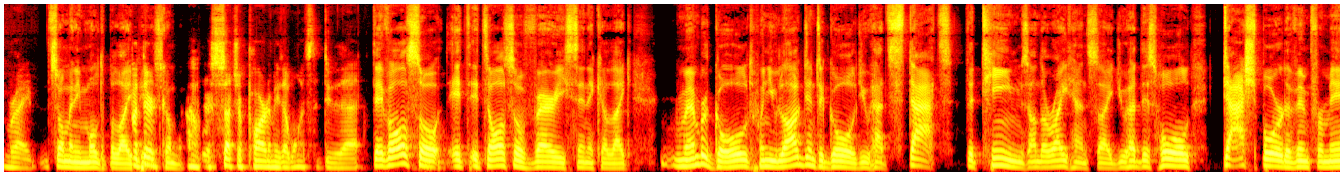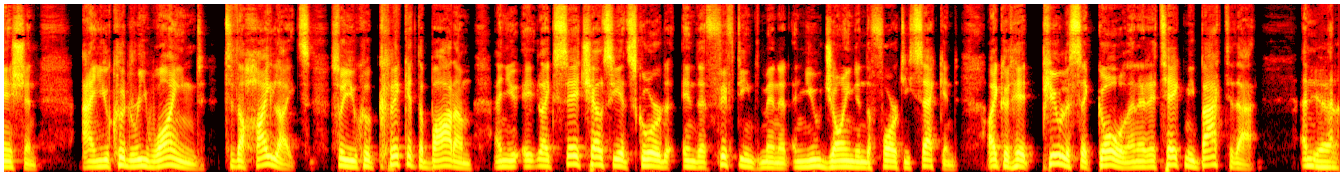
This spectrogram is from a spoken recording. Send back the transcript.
right. So many multiple IPs. But there's come. Oh, there's such a part of me that wants to do that. They've also it, it's also very cynical. Like remember Gold when you logged into Gold, you had stats, the teams on the right hand side. You had this whole dashboard of information, and you could rewind to the highlights. So you could click at the bottom and you it, like say Chelsea had scored in the 15th minute and you joined in the 42nd. I could hit Pulisic goal and it'd take me back to that. And yeah.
